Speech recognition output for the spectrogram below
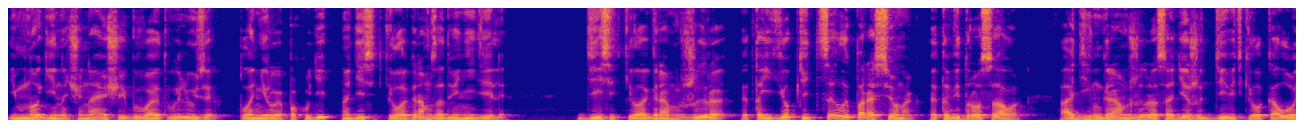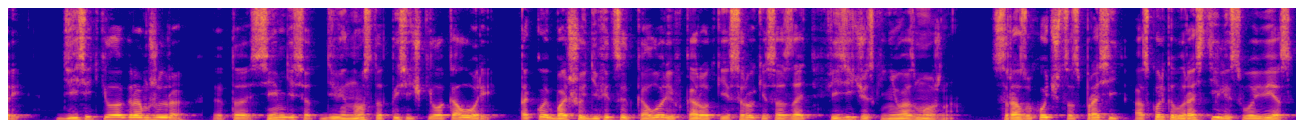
и многие начинающие бывают в иллюзиях, планируя похудеть на 10 кг за 2 недели. 10 килограмм жира – это ёптить целый поросенок, это ведро сала. 1 грамм жира содержит 9 килокалорий. 10 килограмм жира – это 70-90 тысяч килокалорий. Такой большой дефицит калорий в короткие сроки создать физически невозможно. Сразу хочется спросить, а сколько вы растили свой вес?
